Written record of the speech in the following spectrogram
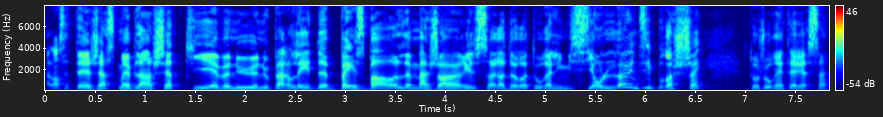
Alors, c'était Jasmin Blanchette qui est venu nous parler de baseball majeur. Il sera de retour à l'émission lundi prochain. Toujours intéressant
